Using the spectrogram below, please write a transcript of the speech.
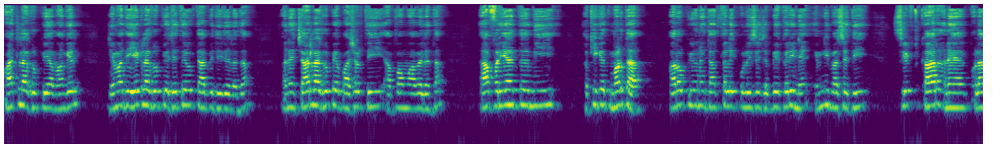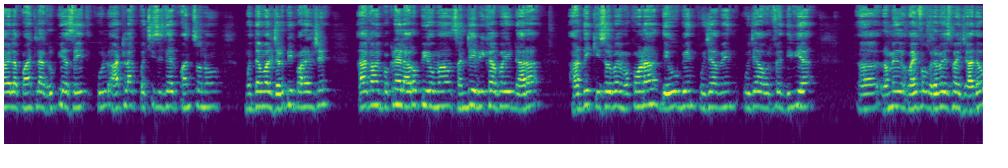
પાંચ લાખ રૂપિયા માંગેલ, જેમાંથી એક લાખ રૂપિયા છે તે વખતે આપી દીધેલ હતા અને ચાર લાખ રૂપિયા પાછળથી આપવામાં આવેલ હતા. આ ફરિયાદની હકીકત મળતા આરોપીઓને તાત્કાલિક પોલીસે જબ્બે કરીને એમની પાસેથી સ્વિફ્ટ કાર અને પડાવેલા પાંચ લાખ રૂપિયા સહિત કુલ આઠ લાખ પચીસ હજાર પાંચસોનો મુદ્દામાલ ઝડપી પાડેલ છે. આ કામે પકડાયેલ આરોપીઓમાં સંજય ભીખાભાઈ ડારા, હાર્દિક કિશોરભાઈ મકવાણા, દેવુબેન પૂજાબેન, પૂજા ઉર્ફે દિવ્યા રમેશ વાઇફ ઓફ રમેશભાઈ જાદવ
